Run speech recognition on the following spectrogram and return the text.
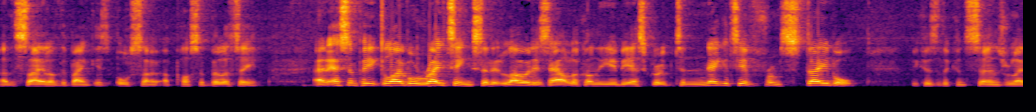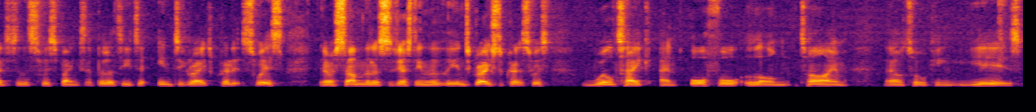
Uh, the sale of the bank is also a possibility. And S&P Global Ratings said it lowered its outlook on the UBS group to negative from stable because of the concerns related to the Swiss bank's ability to integrate Credit Suisse. There are some that are suggesting that the integration of Credit Suisse will take an awful long time. They are talking years.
